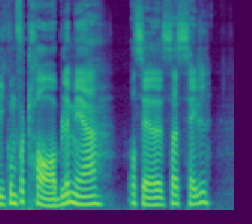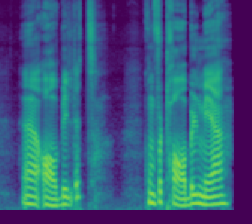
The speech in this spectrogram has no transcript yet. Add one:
Bli komfortable med å se seg selv eh, avbildet. Komfortabel med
